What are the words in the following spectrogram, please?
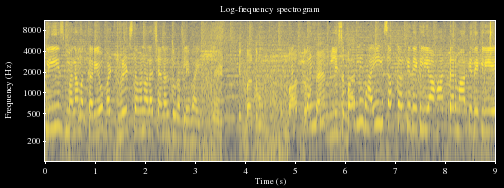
प्लीज़ मना मत करियो बट रेड सेवन वाला चैनल तू रख ले भाई। एक बार तुम बात करो फैमिली से बात कर ली भाई सब करके देख लिया हाथ पैर मार के देख लिए।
